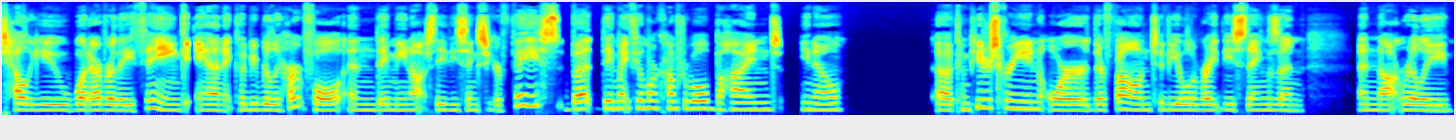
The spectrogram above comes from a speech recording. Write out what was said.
tell you whatever they think and it could be really hurtful and they may not say these things to your face but they might feel more comfortable behind you know a computer screen or their phone to be able to write these things and and not really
